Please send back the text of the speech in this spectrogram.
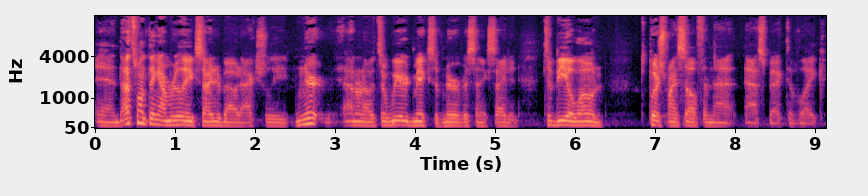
And that's one thing I'm really excited about actually. Ner- I don't know, it's a weird mix of nervous and excited to be alone, to push myself in that aspect of like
